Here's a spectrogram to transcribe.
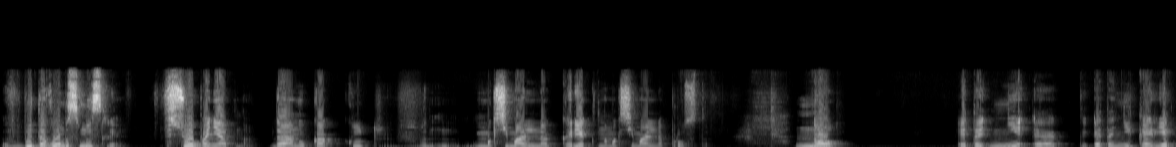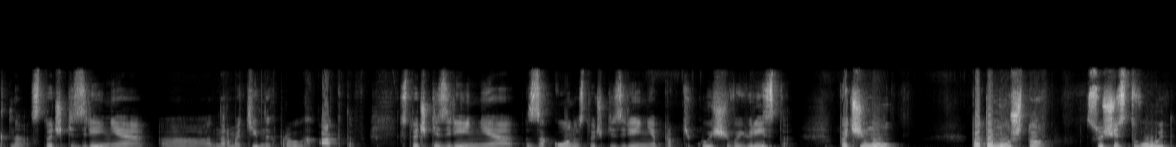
В бытовом смысле все понятно. Да? Ну как тут максимально корректно, максимально просто. Но это, не, э, это некорректно с точки зрения а, нормативных правовых актов, с точки зрения закона, с точки зрения практикующего юриста. Почему? Потому что существует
